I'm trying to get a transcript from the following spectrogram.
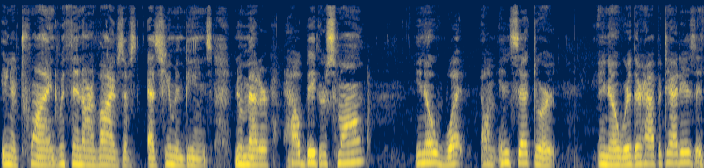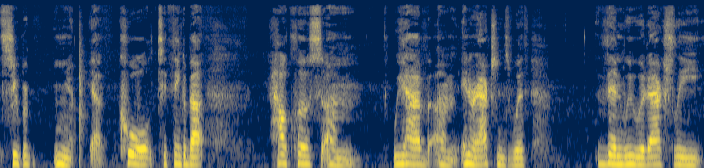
intertwined within our lives as, as human beings, no matter how big or small. You know what um, insect or you know, where their habitat is. It's super, you know, yeah, cool to think about how close um, we have um, interactions with, then we would actually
